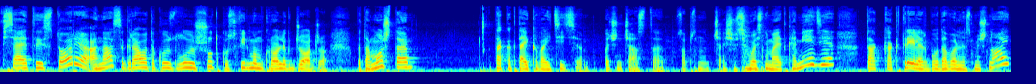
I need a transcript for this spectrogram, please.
вся эта история, она сыграла такую злую шутку с фильмом «Кролик Джорджо», потому что так как Тайка Вайтити очень часто, собственно, чаще всего снимает комедии, так как трейлер был довольно смешной,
